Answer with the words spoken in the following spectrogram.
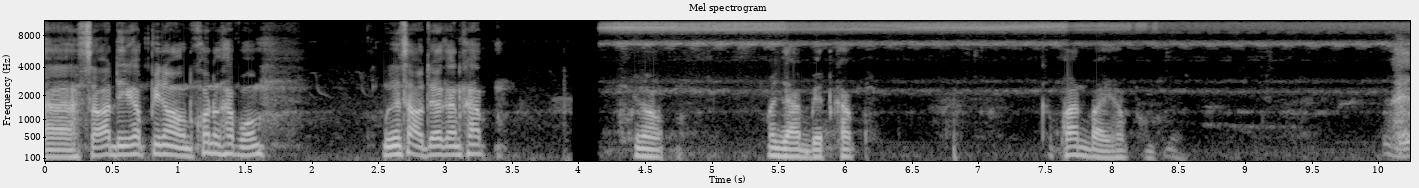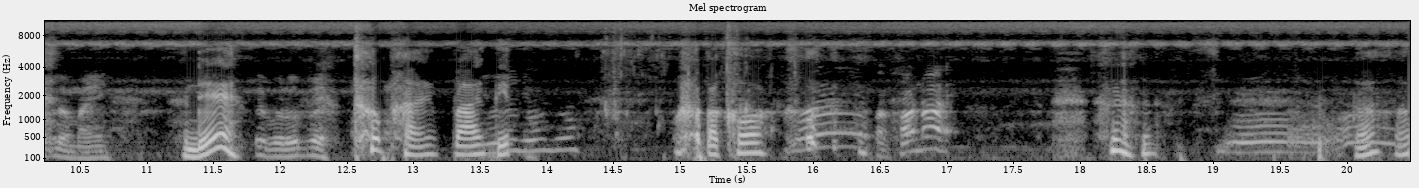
อ่าสวัสดีครับพี่น้องทุกคนครับผม มือเสาร์เจอกันครับ พี่น้องมายามเบ็ดครับกับผ่านใบครับผมรุดหรือไหมเห็นดิเป็นบรุษเว้ยตัวปลาปลาติดอยู่อยู่ปลาคออยู่ปากคอน้อยเอ้าเอ้า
